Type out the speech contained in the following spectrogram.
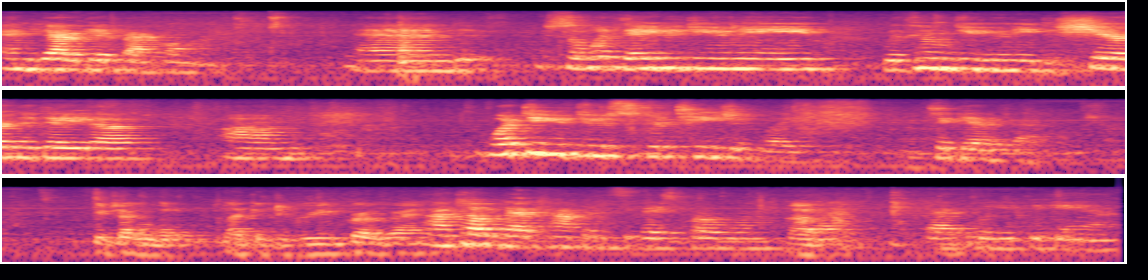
and you gotta get it back on? And so what data do you need? With whom do you need to share the data? Um, What do you do strategically to get it back on track? You're talking about like a degree program? I'm talking about a competency-based program Okay. that, that we began.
